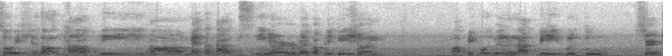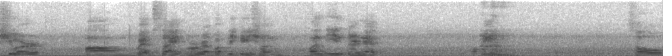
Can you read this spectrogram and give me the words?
So, if you don't have a uh, meta tags in your web application, uh, people will not be able to search your um, website or web application on the internet. Okay? So,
